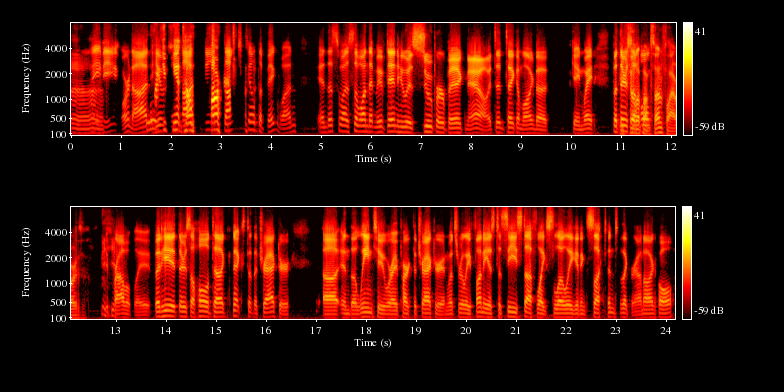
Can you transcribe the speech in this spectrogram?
Uh, Maybe or not. Or He- you can't tell Dodge them killed. Dodge killed the big one, and this was the one that moved in, who is super big now. It didn't take him long to gain weight, but He there's filled a up whole on sunflowers. probably. But he there's a hole dug next to the tractor, uh, in the lean-to where I parked the tractor. And what's really funny is to see stuff like slowly getting sucked into the groundhog hole.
